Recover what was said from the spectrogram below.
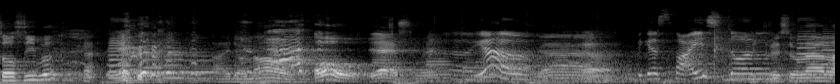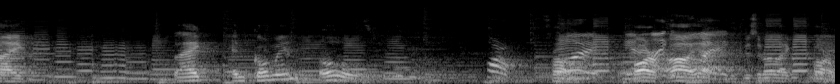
Toshiba? I don't know. oh, yes, man. Uh, yeah, Yeah. because Faiz don't. Trisula like like and comment. Oh. Fork. Fork. Fork. Yeah, Fork. like a oh yeah. fork. Trisula like fork.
